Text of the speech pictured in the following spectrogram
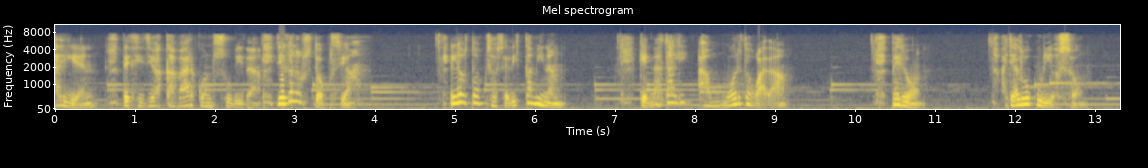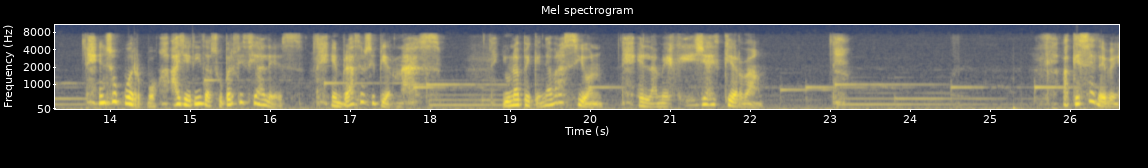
alguien decidió acabar con su vida? Llega la autopsia. En la autopsia se dictaminan que Natalie ha muerto ahogada. Pero hay algo curioso. En su cuerpo hay heridas superficiales en brazos y piernas y una pequeña abrasión en la mejilla izquierda. ¿A qué se debe?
